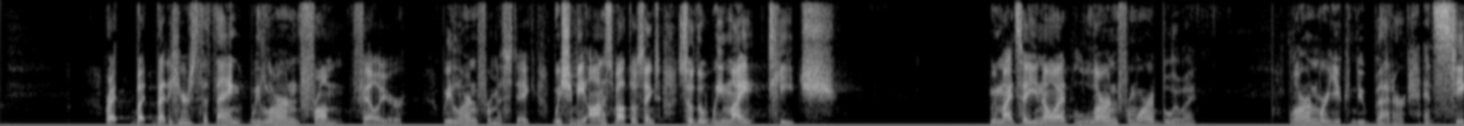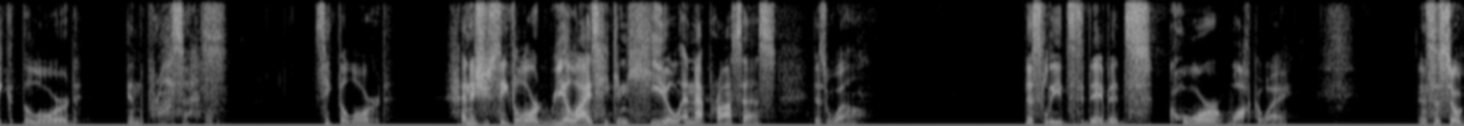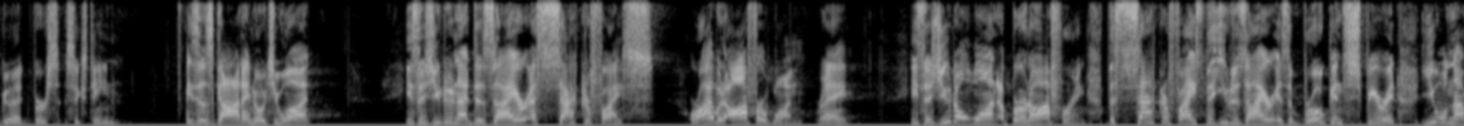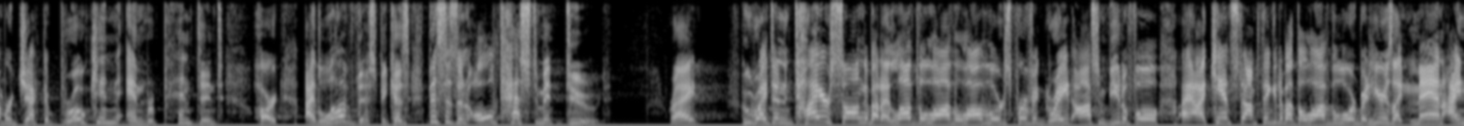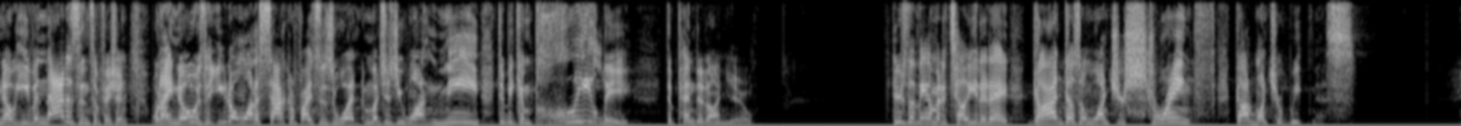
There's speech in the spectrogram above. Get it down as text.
Right? But but here's the thing, we learn from failure. We learn from mistake. We should be honest about those things so that we might teach. We might say, you know what? Learn from where I blew it. Learn where you can do better and seek the Lord in the process. Seek the Lord. And as you seek the Lord, realize He can heal in that process as well. This leads to David's core walkaway. And this is so good. Verse 16. He says, God, I know what you want. He says, You do not desire a sacrifice, or I would offer one, right? He says, You don't want a burnt offering. The sacrifice that you desire is a broken spirit. You will not reject a broken and repentant heart. I love this because this is an Old Testament dude, right? Who writes an entire song about, I love the law. The law of the Lord is perfect, great, awesome, beautiful. I, I can't stop thinking about the law of the Lord. But here's like, man, I know even that is insufficient. What I know is that you don't want to sacrifice as what, much as you want me to be completely dependent on you. Here's the thing I'm going to tell you today God doesn't want your strength, God wants your weakness.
